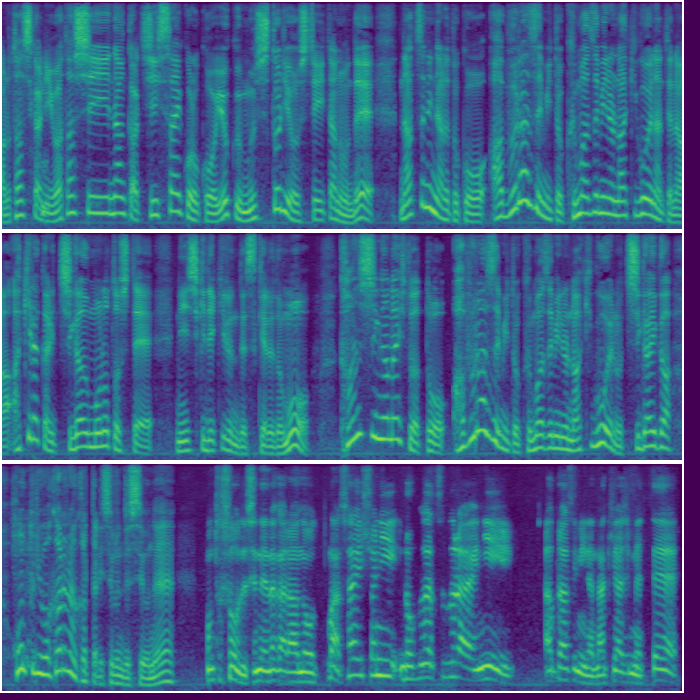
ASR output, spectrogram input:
あの確かに私なんか小さい頃こうよく虫取りをしていたので夏になるとこうアブラゼミとクマゼミの鳴き声なんてのは明らかに違うものとして認識できるんですけれども関心がない人だとアブラゼミとクマゼミの鳴き声の違いが本当に分からなかったりするんですよね。本当そうですね。だからあの、まあ、最初に6月ぐらいにアブラゼミが鳴き始めて、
